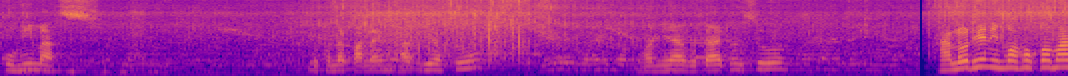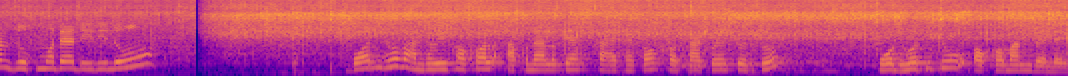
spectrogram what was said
কুঁহি মাছ। এইফালে পালেং ভাজি আছোঁ ধনিয়া গোটাই থৈছোঁ। হালধি নিমখ অকণমান জোখমতে দি দিলোঁ। বন্ধু বান্ধৱীসকল আপোনালোকে চাই থাকক সঁচাকৈয়ে কৈছোঁ পদ্ধতিটো অকণমান বেলেগ।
